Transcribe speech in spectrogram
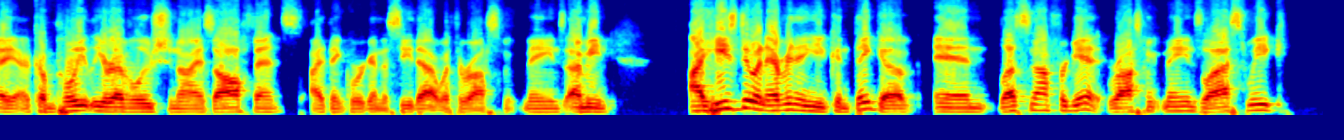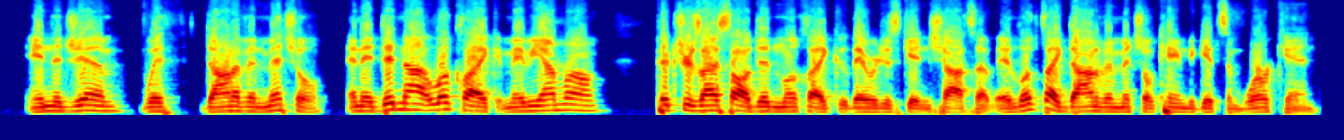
a, completely revolutionized offense. I think we're going to see that with Ross McMains. I mean, I, he's doing everything you can think of. And let's not forget Ross McMains last week in the gym with Donovan Mitchell. And it did not look like, maybe I'm wrong, pictures I saw didn't look like they were just getting shots up. It looked like Donovan Mitchell came to get some work in.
